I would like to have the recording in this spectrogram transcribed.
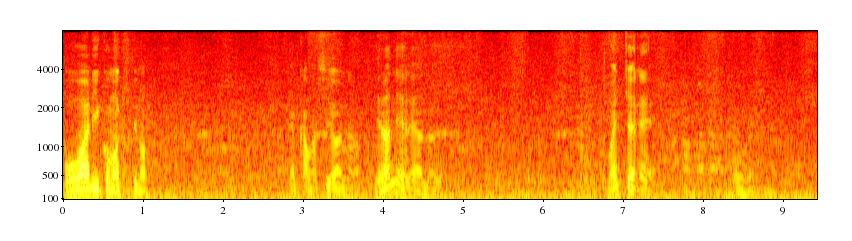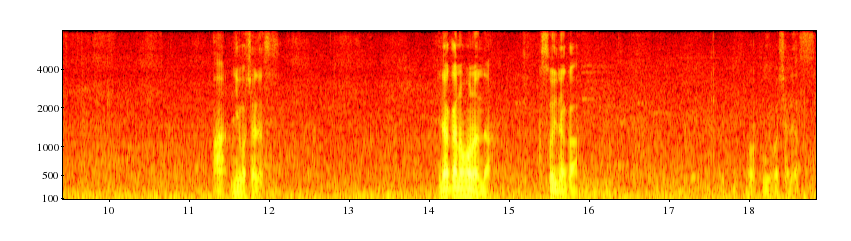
終わり小牧っての？やかましいわあんな。寝らんねえよねあんなの。参っちゃうね。うん。あ二号車です。田舎の方なんだ。クソ田舎。お二号車です。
